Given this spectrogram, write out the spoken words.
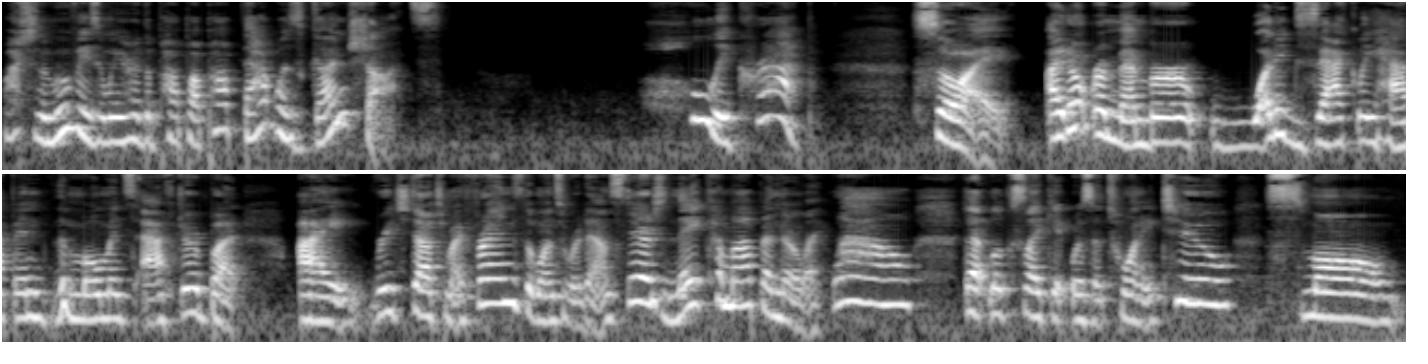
watching the movies and we heard the pop, pop, pop, that was gunshots. Holy crap. So I I don't remember what exactly happened the moments after, but I reached out to my friends, the ones who were downstairs, and they come up and they're like, wow, that looks like it was a 22 small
